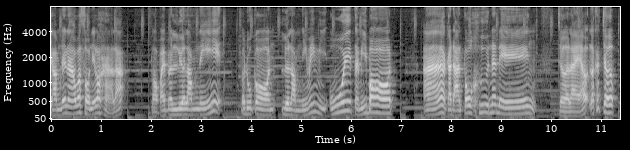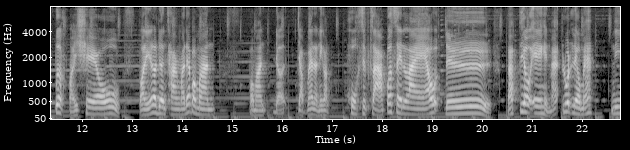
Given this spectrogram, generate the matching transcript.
จำด้นะว่าโซนนี้เราหาล้วต่อไปเป็นเรือลำนี้มาดูก่อนเรือลำนี้ไม่มีอุ้ยแต่มีบอร์ดอ่ากระดานโต้คลื่นนั่นเอง เจอแล้วแล้วก็เจอเปลือกหอยเชลลตอนนี้เราเดินทางมาได้ประมาณประมาณเดี๋ยวจับแว่นอันนี้ก่อน 63%แล้วเด้อแป๊บเดียวเองเห็นไหมรวดเร็วไหมนี่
